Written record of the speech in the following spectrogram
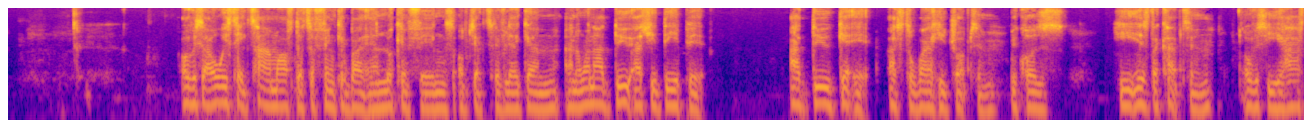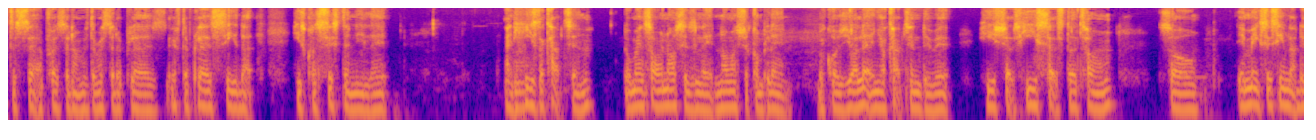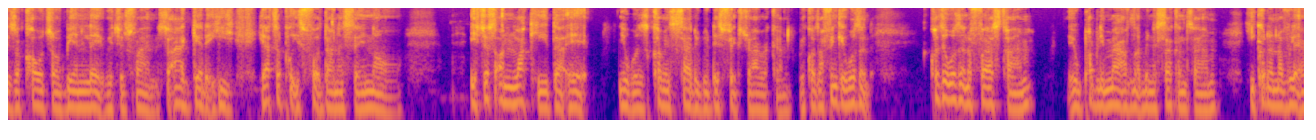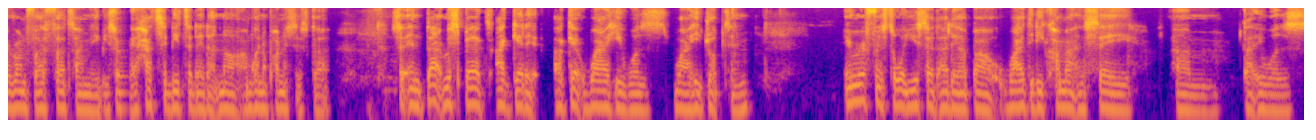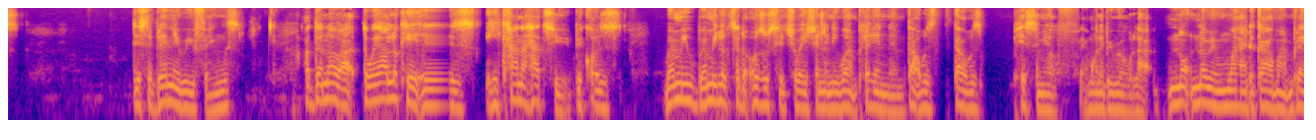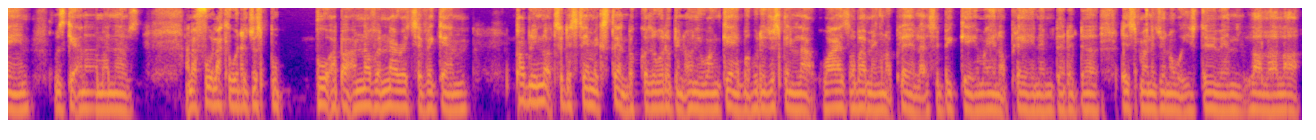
obviously I always take time after to think about it and look at things objectively again. And when I do actually deep it, I do get it as to why he dropped him because he is the captain. Obviously, you have to set a precedent with the rest of the players. If the players see that he's consistently late and he's the captain, then when someone else is late, no one should complain because you're letting your captain do it. He sets he sets the tone, so it makes it seem like there's a culture of being late, which is fine. So I get it. He he had to put his foot down and say no. It's just unlucky that it it was coincided with this fixture, I reckon, because I think it wasn't because it wasn't the first time. It probably might have not been the second time. He couldn't have let it run for a third time, maybe. So it had to be today that no, I'm going to punish this guy. So in that respect, I get it. I get why he was why he dropped him. In reference to what you said, Ade, about why did he come out and say um, that it was disciplinary things? I don't know. I- The way I look at it is he kind of had to because when we when we looked at the Ozil situation and he weren't playing them, that was that was pissing me off. I'm gonna be real. Like not knowing why the guy weren't playing was getting on my nerves, and I feel like it would have just b- brought about another narrative again. Probably not to the same extent because it would have been only one game, but would have just been like, why is Aubameyang not playing? Like it's a big game, why are you not playing him? Da da da. This manager know what he's doing. La la la.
